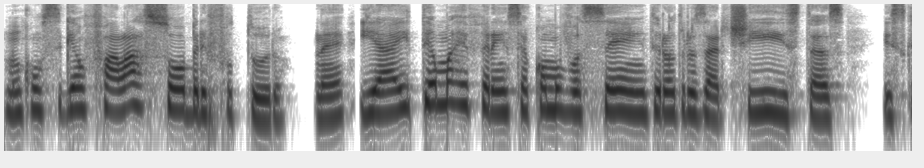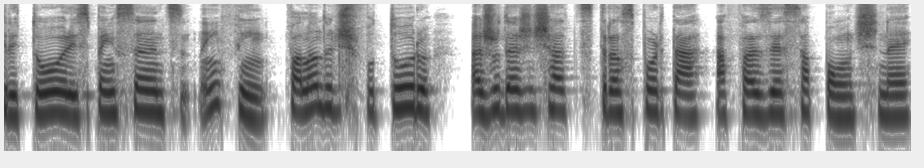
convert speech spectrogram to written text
não conseguiam falar sobre futuro. Né? E aí ter uma referência como você, entre outros artistas, escritores, pensantes, enfim, falando de futuro, ajuda a gente a se transportar, a fazer essa ponte, né?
